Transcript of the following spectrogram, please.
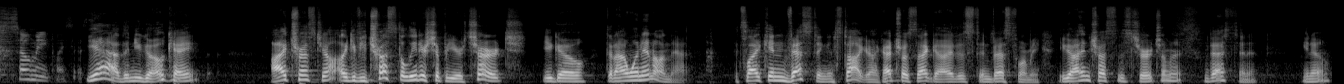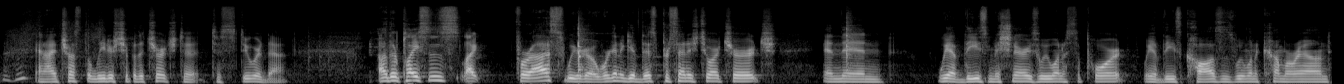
So many places. Yeah, then you go, mm-hmm. okay. I trust y'all. Like if you trust the leadership of your church, you go, then I went in on that. It's like investing in stock. You're like, I trust that guy, just invest for me. You go, I didn't trust this church, I'm gonna invest in it you know? Mm-hmm. And I trust the leadership of the church to, to steward that. Other places, like for us, we go, we're going to give this percentage to our church, and then we have these missionaries we want to support, we have these causes we want to come around,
